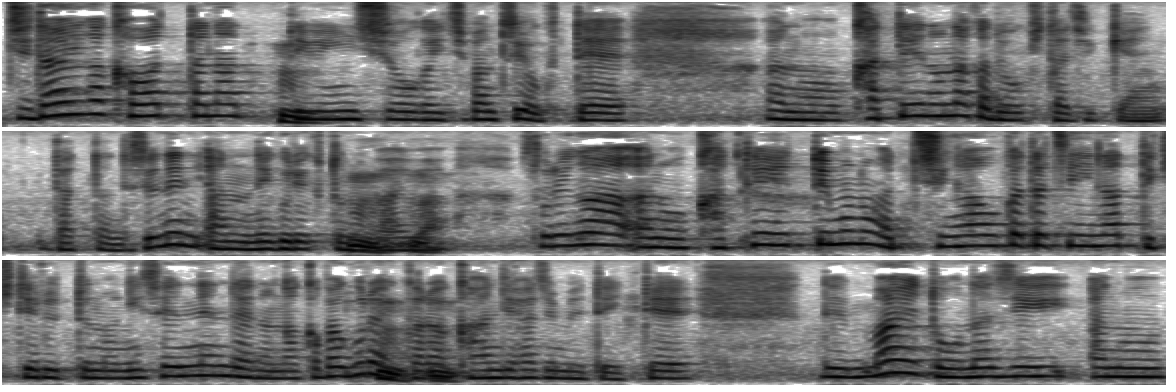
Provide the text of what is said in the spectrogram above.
時代が変わったなっていう印象が一番強くて、うん、あの、家庭の中で起きた事件だったんですよね、あの、ネグレクトの場合は。うんうん、それが、あの、家庭っていうものが違う形になってきてるっていうのを2000年代の半ばぐらいから感じ始めていて、で、前と同じ、あの、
